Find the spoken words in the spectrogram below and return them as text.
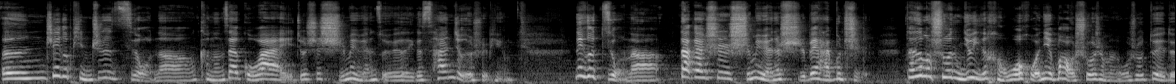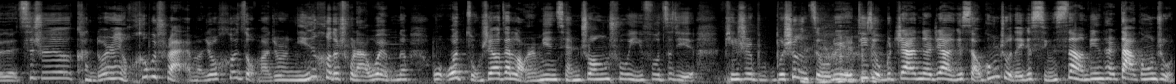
嗯，这个品质的酒呢，可能在国外也就是十美元左右的一个餐酒的水平，那个酒呢，大概是十美元的十倍还不止。他这么说你就已经很窝火，你也不好说什么。我说对对对，其实很多人也喝不出来嘛，就喝酒嘛，就是您喝得出来，我也不能，我我总是要在老人面前装出一副自己平时不不胜酒力、滴酒不沾的这样一个小公主的一个形象，毕竟她是大公主。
